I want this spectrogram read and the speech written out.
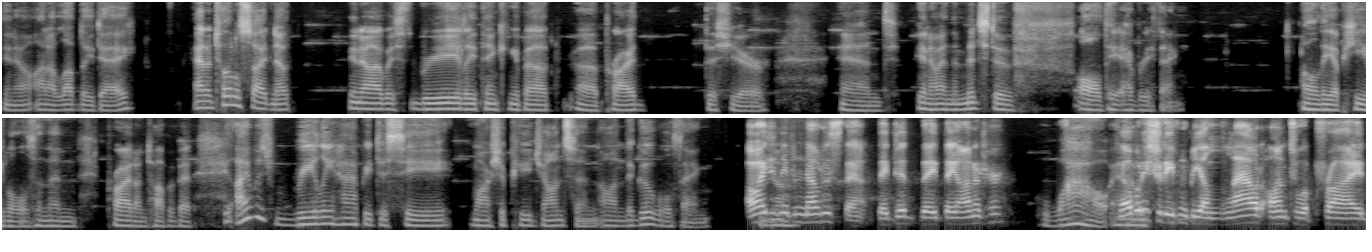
you know, on a lovely day. And a total side note, you know, I was really thinking about uh, Pride this year, and you know, in the midst of all the everything, all the upheavals, and then Pride on top of it, I was really happy to see Marsha P. Johnson on the Google thing. Oh, I didn't know. even notice that. They did. They they honored her. Wow! and Nobody was- should even be allowed onto a Pride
